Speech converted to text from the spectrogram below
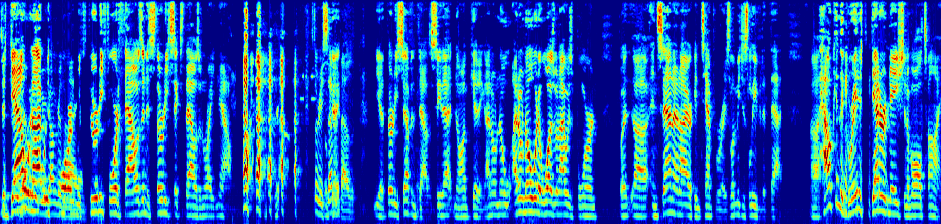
the Dow when I was born was 34,000. It's 36,000 right now. 37,000. Okay? Yeah, 37,000. See that? No, I'm kidding. I don't know. I don't know what it was when I was born, but uh, Santa and I are contemporaries. Let me just leave it at that. Uh, how can the greatest debtor nation of all time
